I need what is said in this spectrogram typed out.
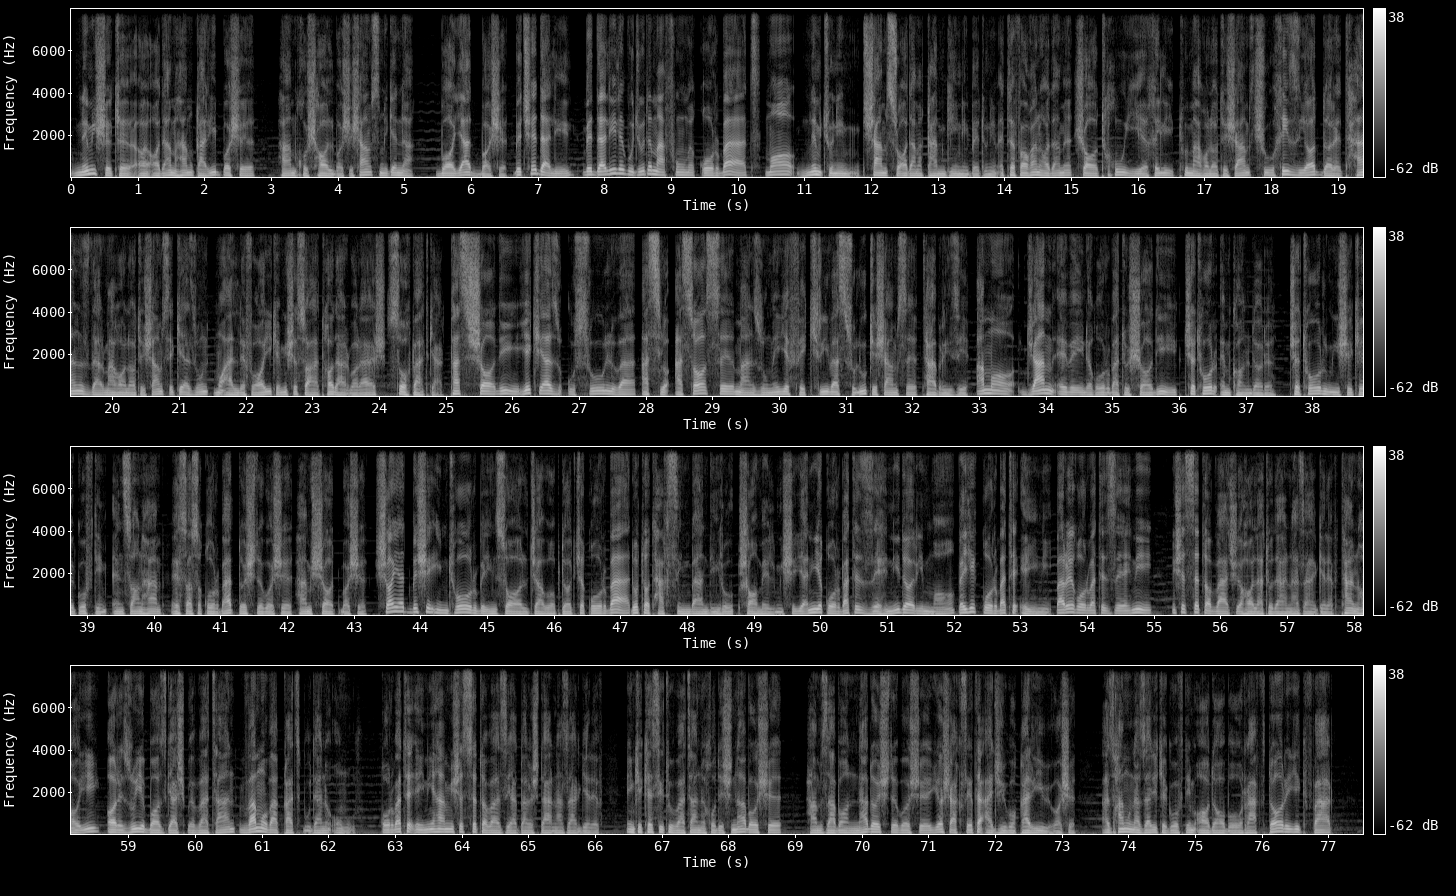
نمیشه که آدم هم غریب باشه هم خوشحال باشه. شمس میگه نه. باید باشه. به چه دلیل؟ به دلیل وجود مفهوم قربت ما نمی‌تونیم شمس رو آدم غمگینی بدونیم. اتفاقا آدم شادخوییه خیلی توی مقالات شمس شوخی زیاد داره. تنز در مقالات شمس که از اون معلفه هایی که میشه ساعتها دربارهش صحبت کرد. پس شادی یکی از اصول و اصل و اساس منظومه فکری و سلوک شمس تبریزی. اما جمع بین قربت و شادی چطور امکان داره؟ چطور میشه که گفتیم انسان هم احساس قربت داشته باشه هم شاد باشه؟ شاید بشه اینطور به این سوال جواب داد که قربت دو تا تقسیم بندی رو شامل میشه. یعنی یه قربت ذهنی داریم ما و یک قربت عینی. برای قربت ذهنی میشه سه تا وجه حالت رو در نظر گرفت. تنهایی آرزوی بازگشت به وطن و موقت بودن امور. قربت عینی هم میشه سه تا وضعیت براش در نظر گرفت. اینکه کسی تو وطن خودش نباشه هم زبان نداشته باشه یا شخصیت عجیب و غریبی باشه. از همون نظری که گفتیم آداب و رفتار یک فرد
